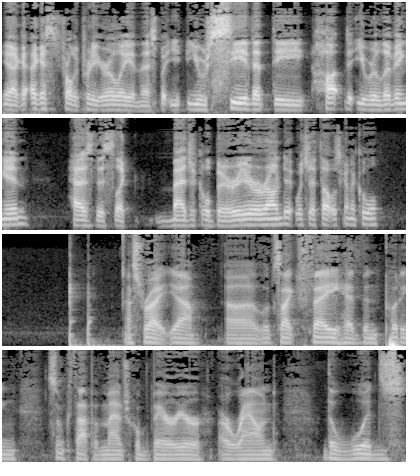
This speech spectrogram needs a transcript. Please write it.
yeah, I guess it's probably pretty early in this, but you, you see that the hut that you were living in has this like magical barrier around it, which I thought was kind of cool. That's right. Yeah. Uh, looks like Faye had been putting some type of magical barrier around the woods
